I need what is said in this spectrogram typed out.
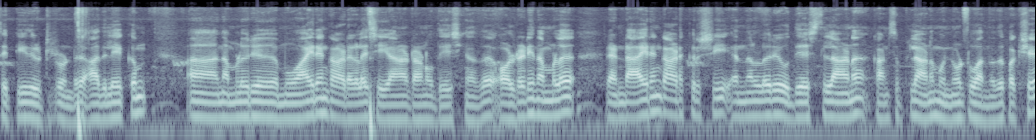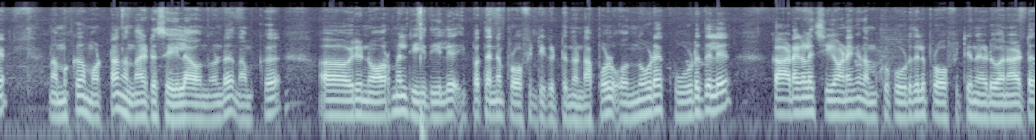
സെറ്റ് ചെയ്തിട്ടിട്ടുണ്ട്. അതിലേക്കും നമ്മളൊരു മൂവായിരം കാടകളെ ചെയ്യാനായിട്ടാണ് ഉദ്ദേശിക്കുന്നത്. ഓൾറെഡി നമ്മൾ രണ്ടായിരം കാടക്കൃഷി എന്നുള്ളൊരു ഉദ്ദേശത്തിലാണ് കൺസെപ്റ്റിലാണ് മുന്നോട്ട് വന്നത്. പക്ഷേ നമുക്ക് മുട്ട നന്നായിട്ട് സെയിലാവുന്നുണ്ട് നമുക്ക് ഒരു നോർമൽ രീതിയിൽ ഇപ്പം തന്നെ പ്രോഫിറ്റ് കിട്ടുന്നുണ്ട്. അപ്പോൾ ഒന്നുകൂടെ കൂടുതൽ കാടകളെ ചെയ്യുവാണെങ്കിൽ നമുക്ക് കൂടുതൽ പ്രോഫിറ്റ് നേടുവാനായിട്ട്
